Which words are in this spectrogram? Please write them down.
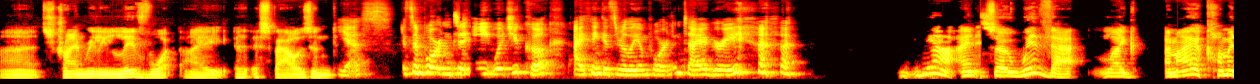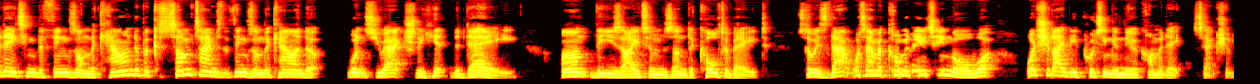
uh, to try and really live what I espouse. And yes, it's important to eat what you cook. I think it's really important. I agree. yeah. And so, with that, like, am I accommodating the things on the calendar? Because sometimes the things on the calendar, once you actually hit the day, aren't these items under cultivate. So, is that what I'm accommodating, or what? what should I be putting in the accommodate section?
